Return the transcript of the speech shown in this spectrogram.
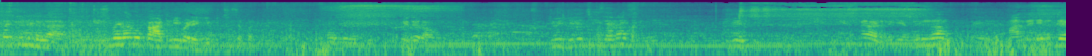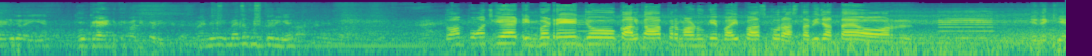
पता क्यों नहीं डलाया? इसमें ना वो काटनी पड़ेगी पीछे से पत्ती। इधर आओ। जो ये चीज़ है ना ये इसमें अड़ रही है हाँ मैंने भी ग्राइंड कराई है। वो ग्राइंड करवानी पड़ेगी। मैंने भी मैं तो खुद करी है। तो हम पहुँच गए हैं टिम्बर ट्रेन जो कालका परमाणु के बाईपास को रास्ता भी जाता है और ये देखिए।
